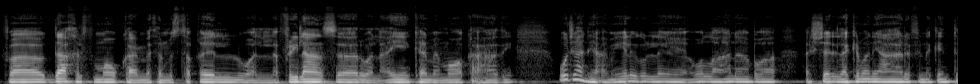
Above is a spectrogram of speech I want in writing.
فداخل في موقع مثل مستقل ولا Freelancer ولا أي كان من المواقع هذه وجاني عميل يقول لي والله أنا أبغى أشتري لكن ماني عارف إنك أنت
